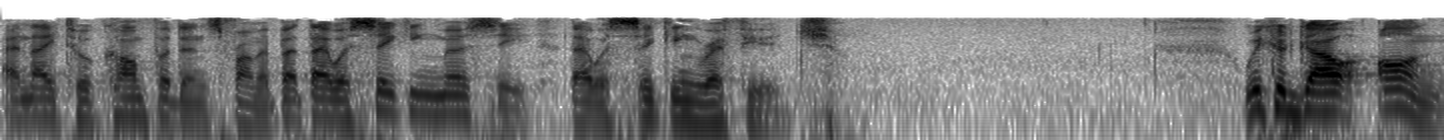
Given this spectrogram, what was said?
and they took confidence from it. But they were seeking mercy, they were seeking refuge. We could go on.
